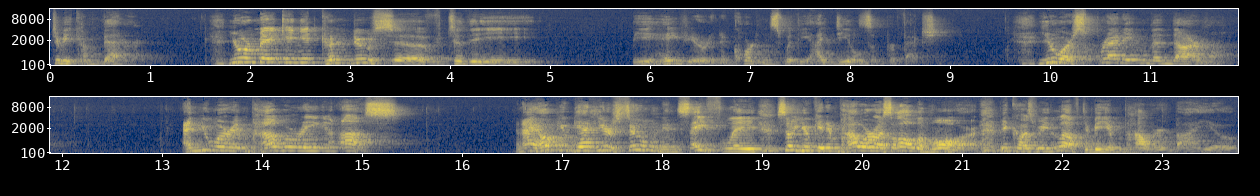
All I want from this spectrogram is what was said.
to become better. You're making it conducive to the behavior in accordance with the ideals of perfection. You are spreading the Dharma and you are empowering us. And I hope you get here soon and safely so you can empower us all the more because we love to be empowered by you.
